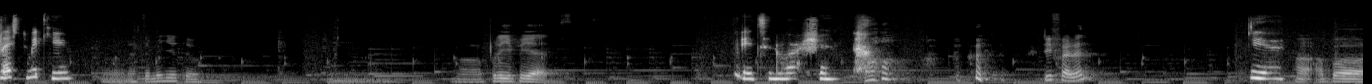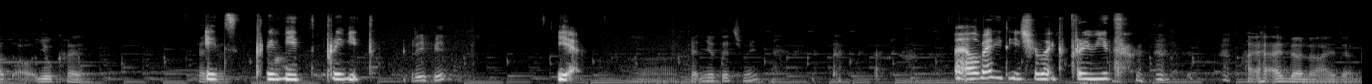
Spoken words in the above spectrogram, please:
Nice to meet you. Uh, nice to meet you too. Mm, Uh, привет. It's in Russian. Different? Yeah. Ah, uh, about Ukraine. Can it's you... Privit. Privit. Privit? Yeah. Uh, can you teach me? I already teach you like Privit. I, I don't know. I don't.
